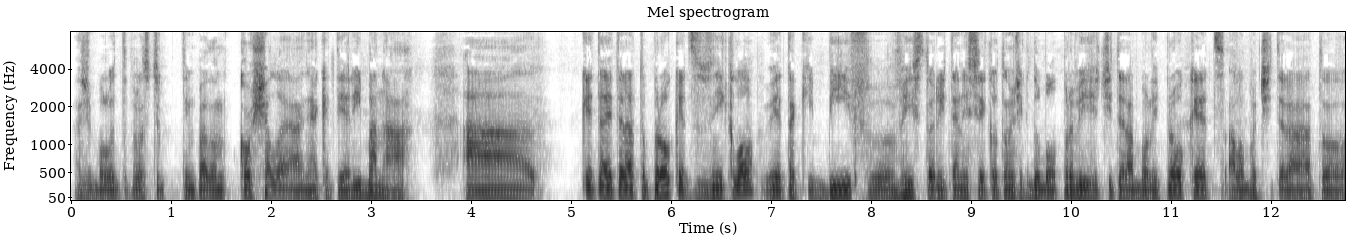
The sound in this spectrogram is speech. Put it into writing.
A že boli to proste tým pádom košele a nejaké tie rybaná. A keď aj teda to Prokec vzniklo, je taký beef v histórii tenisiek o tom, že kto bol prvý, že či teda boli Prokec, alebo či teda to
